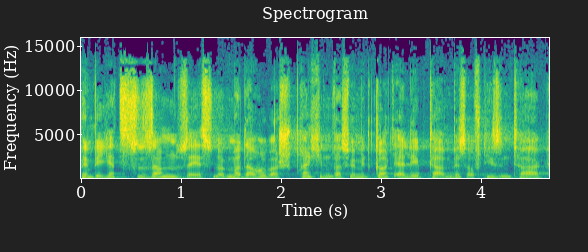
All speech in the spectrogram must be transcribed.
wenn wir jetzt zusammensäßen und mal darüber sprechen, was wir mit Gott erlebt haben bis auf diesen Tag,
